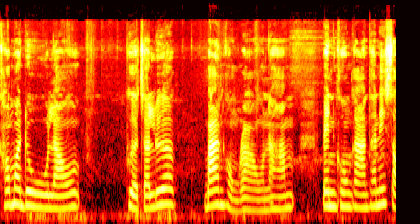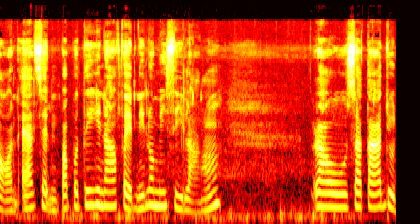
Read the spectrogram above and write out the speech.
เข้ามาดูแล้วเผื่อจะเลือกบ้านของเรานะคะ เป็นโครงการธนิสร Asset and Property นะคะเฟสนี้เรามี 4 หลัง เราสตาร์ทอยู่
